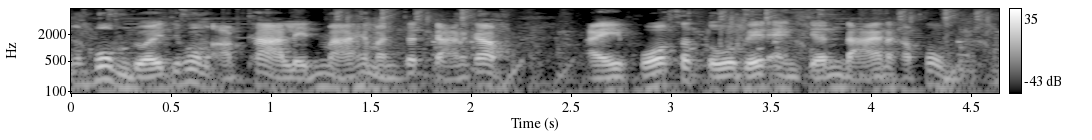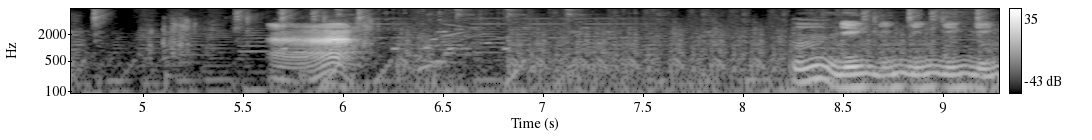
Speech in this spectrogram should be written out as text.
ของผมด้วยที่ผมอัพท่าเลนมาให้มันจัดการกับไอ้พวกศัตรูเภทแองเจิลได้นะครับผม อ่าอืมยิงยิงยิงยิงยิง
